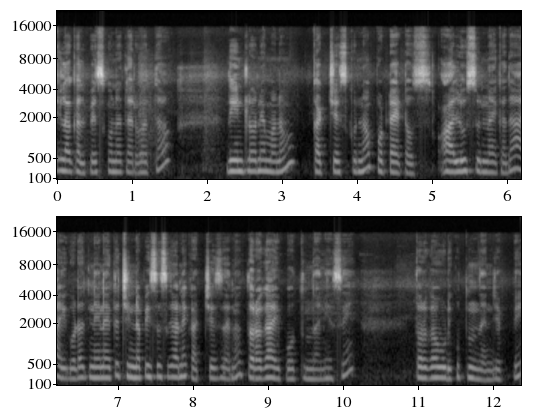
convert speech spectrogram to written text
ఇలా కలిపేసుకున్న తర్వాత దీంట్లోనే మనం కట్ చేసుకున్న పొటాటోస్ ఆలూస్ ఉన్నాయి కదా అవి కూడా నేనైతే చిన్న పీసెస్గానే కట్ చేశాను. త్వరగా అయిపోతుంది అనేసి త్వరగా ఉడుకుతుందని చెప్పి.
